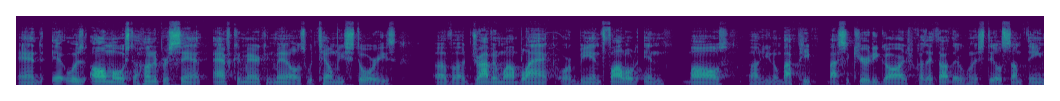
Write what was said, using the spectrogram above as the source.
And it was almost 100% African American males would tell me stories of uh, driving while black or being followed in malls, uh, you know, by people, by security guards because they thought they were going to steal something.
